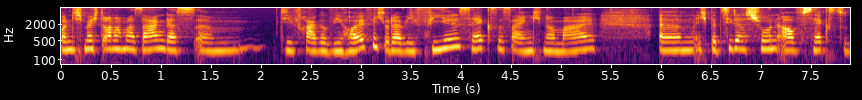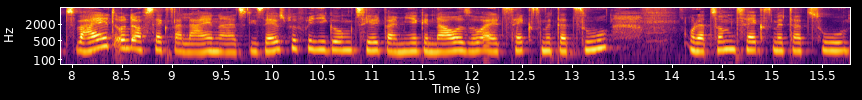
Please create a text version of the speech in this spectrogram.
Und ich möchte auch nochmal sagen, dass ähm, die Frage, wie häufig oder wie viel Sex ist eigentlich normal, ähm, ich beziehe das schon auf Sex zu zweit und auf Sex alleine. Also die Selbstbefriedigung zählt bei mir genauso als Sex mit dazu oder zum Sex mit dazu.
